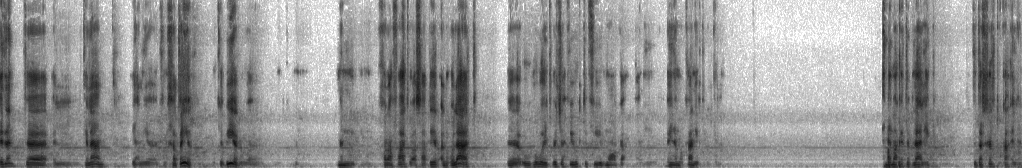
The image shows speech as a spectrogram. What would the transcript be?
اذا فالكلام يعني خطير وكبير من خرافات وأساطير الغلاة آه، وهو يتبجح فيه ويكتب في المواقع يعني أينما كان يكتب. عندما كتب ذلك تدخلت قائلا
